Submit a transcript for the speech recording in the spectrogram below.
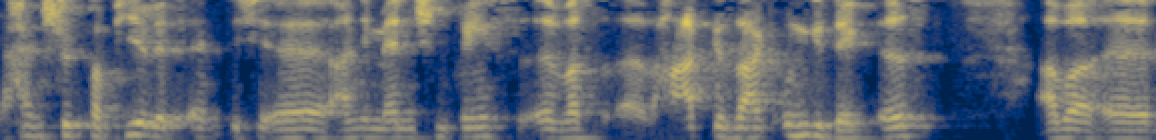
ein Stück Papier letztendlich äh, an die Menschen bringst, äh, was äh, hart gesagt ungedeckt ist. Aber äh,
